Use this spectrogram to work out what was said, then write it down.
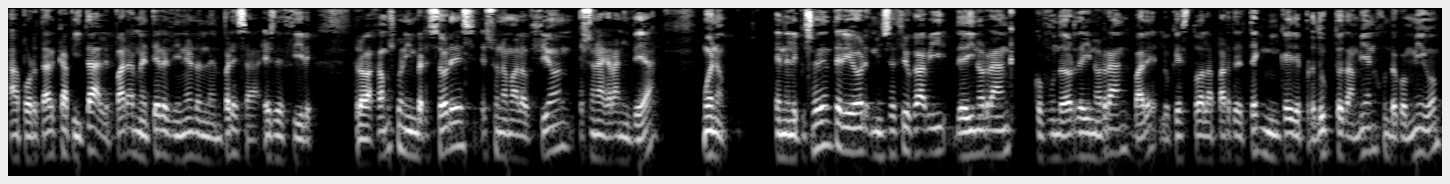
aportar capital, para meter dinero en la empresa. Es decir, trabajamos con inversores, es una mala opción, es una gran idea. Bueno, en el episodio anterior, mi socio Gaby de DinoRank, cofundador de DinoRank, ¿vale? Lo que es toda la parte técnica y de producto también, junto conmigo,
